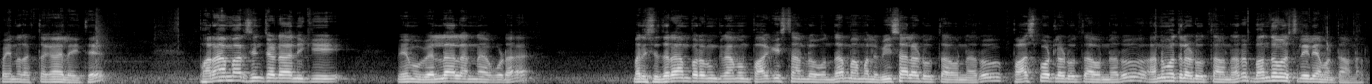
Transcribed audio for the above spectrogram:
పైన రక్తగాయాలైతే పరామర్శించడానికి మేము వెళ్ళాలన్నా కూడా మరి సిద్ధరాంపురం గ్రామం పాకిస్తాన్లో ఉందా? మమ్మల్ని వీసాలు అడుగుతూ ఉన్నారు పాస్పోర్ట్లు అడుగుతూ ఉన్నారు అనుమతులు అడుగుతూ ఉన్నారు బందోబస్తులు లేమంటా ఉన్నారు.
